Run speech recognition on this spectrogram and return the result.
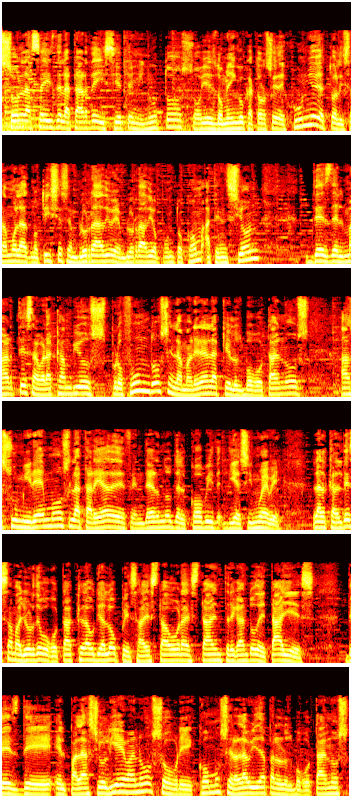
Son las 6 de la tarde y 7 minutos. Hoy es domingo 14 de junio y actualizamos las noticias en Blue Radio y en bluradio.com. Atención, desde el martes habrá cambios profundos en la manera en la que los bogotanos asumiremos la tarea de defendernos del COVID-19. La alcaldesa mayor de Bogotá, Claudia López, a esta hora está entregando detalles desde el Palacio Liébano sobre cómo será la vida para los bogotanos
